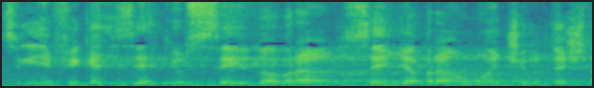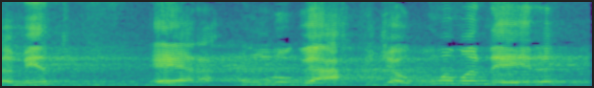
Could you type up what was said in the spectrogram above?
Significa dizer que o seio, Abraão, o seio de Abraão no Antigo Testamento era um lugar que de alguma maneira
